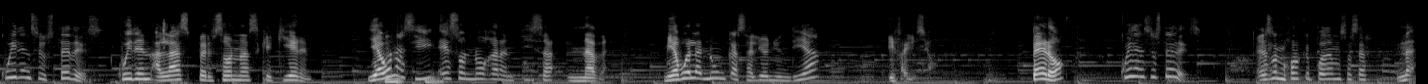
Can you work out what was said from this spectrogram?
Cuídense ustedes. Cuiden a las personas que quieren. Y aún así, eso no garantiza nada. Mi abuela nunca salió ni un día y falleció. Pero, cuídense ustedes. Es lo mejor que podemos hacer. Na-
